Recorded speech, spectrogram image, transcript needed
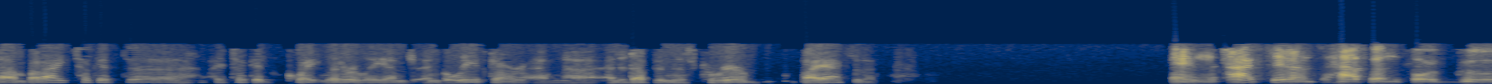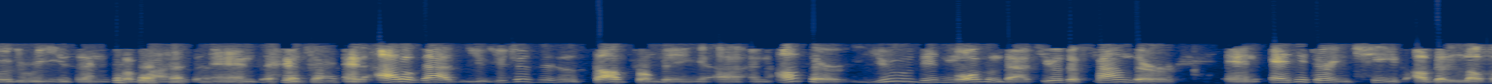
Um, but I took it uh, I took it quite literally and and believed her and uh, ended up in this career by accident and accidents happen for good reasons sometimes. And and out of that you, you just didn't stop from being uh, an author. You did more than that. You're the founder and editor in chief of the los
